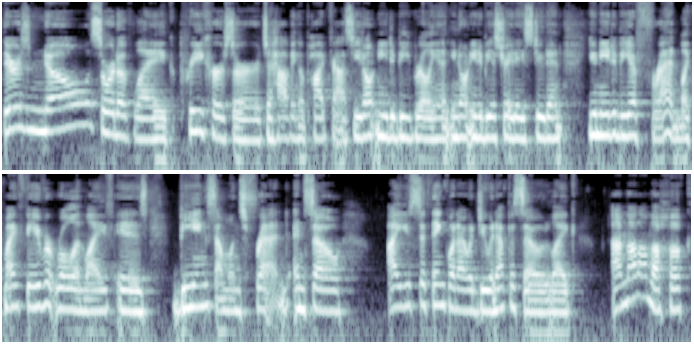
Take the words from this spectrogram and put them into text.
there's no sort of like precursor to having a podcast. You don't need to be brilliant. You don't need to be a straight A student. You need to be a friend. Like my favorite role in life is being someone's friend. And so I used to think when I would do an episode, like, I'm not on the hook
